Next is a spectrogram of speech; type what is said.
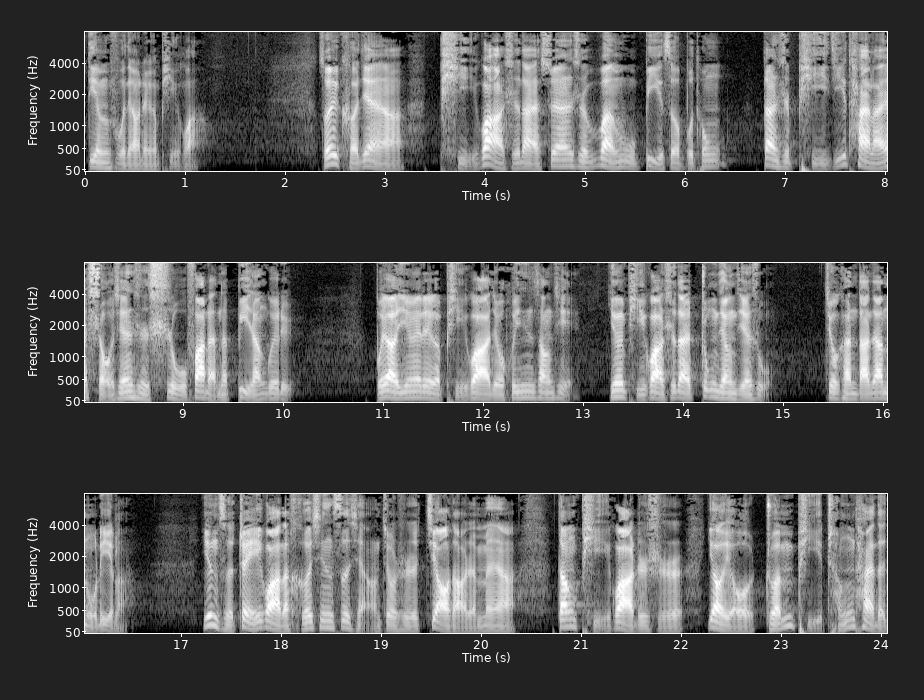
颠覆掉这个否卦。所以可见啊，否卦时代虽然是万物闭塞不通，但是否极泰来，首先是事物发展的必然规律。不要因为这个否卦就灰心丧气，因为否卦时代终将结束，就看大家努力了。因此，这一卦的核心思想就是教导人们啊。当匹卦之时，要有转匹成泰的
